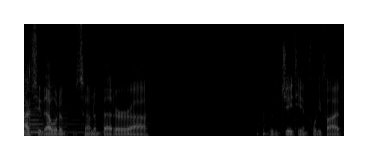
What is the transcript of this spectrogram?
Actually, that would have sounded better uh, with a JTM 45.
